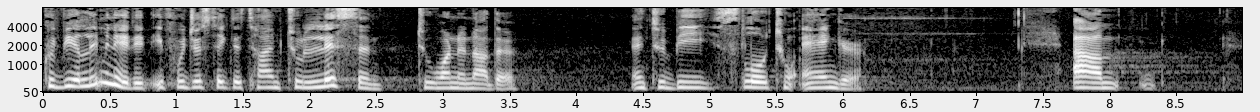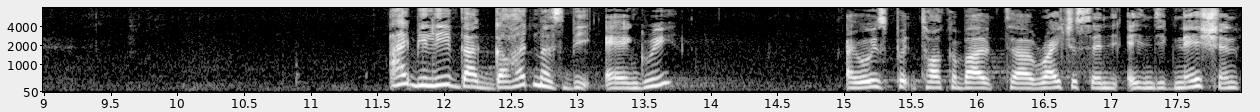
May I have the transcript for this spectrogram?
could be eliminated if we just take the time to listen to one another and to be slow to anger. Um, I believe that God must be angry. I always put, talk about uh, righteous indignation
